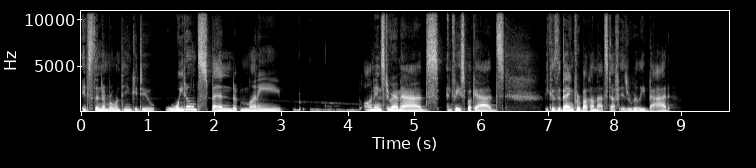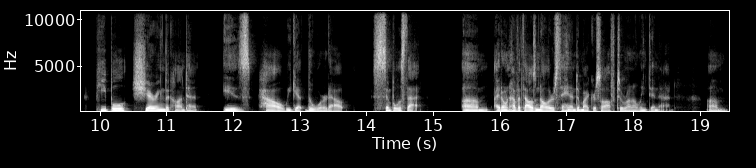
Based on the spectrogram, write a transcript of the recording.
It's the number one thing you could do. We don't spend money on Instagram ads and Facebook ads because the bang for buck on that stuff is really bad. People sharing the content is how we get the word out. Simple as that. Um, I don't have a thousand dollars to hand to Microsoft to run a LinkedIn ad, um,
